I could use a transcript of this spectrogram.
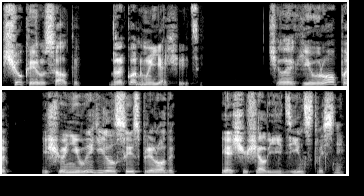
щукой и русалкой, драконом и ящерицей. Человек Европы еще не выделился из природы и ощущал единство с ней.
